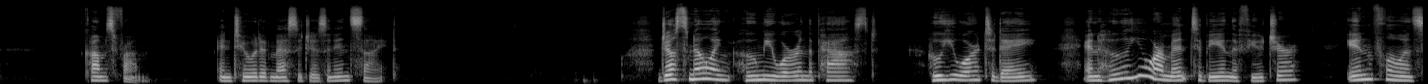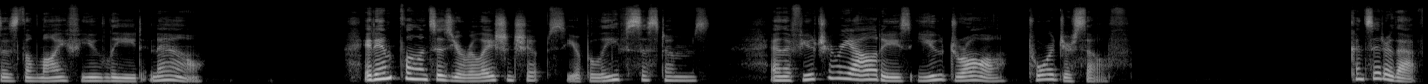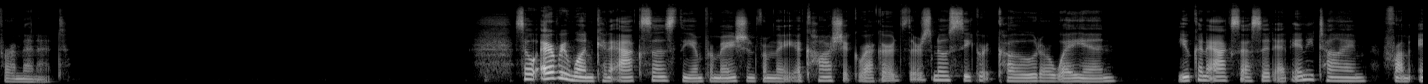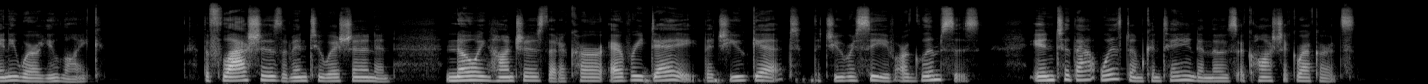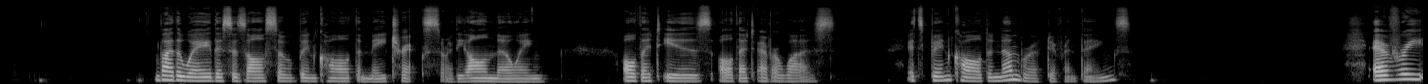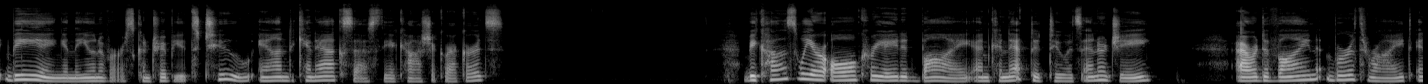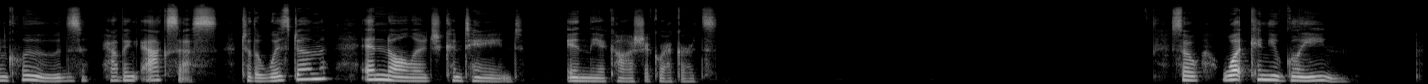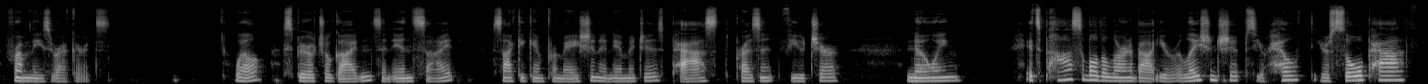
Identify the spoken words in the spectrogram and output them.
comes from intuitive messages, and insight. Just knowing whom you were in the past, who you are today, and who you are meant to be in the future influences the life you lead now. It influences your relationships, your belief systems, and the future realities you draw toward yourself. Consider that for a minute. So everyone can access the information from the Akashic records. There's no secret code or way in. You can access it at any time from anywhere you like. The flashes of intuition and knowing hunches that occur every day that you get, that you receive, are glimpses into that wisdom contained in those Akashic records. By the way, this has also been called the matrix or the all knowing all that is, all that ever was. It's been called a number of different things. Every being in the universe contributes to and can access the Akashic records. Because we are all created by and connected to its energy, our divine birthright includes having access to the wisdom and knowledge contained in the Akashic records. So, what can you glean from these records? Well, spiritual guidance and insight, psychic information and images, past, present, future, knowing. It's possible to learn about your relationships, your health, your soul path,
